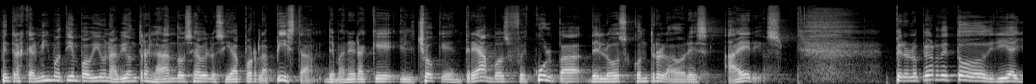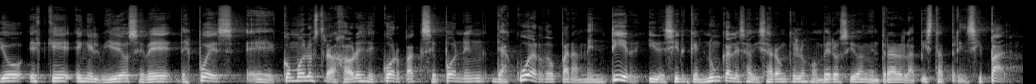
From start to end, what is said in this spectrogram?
mientras que al mismo tiempo había un avión trasladándose a velocidad por la pista, de manera que el choque entre ambos fue culpa de los controladores aéreos. Pero lo peor de todo, diría yo, es que en el video se ve después eh, cómo los trabajadores de Corpac se ponen de acuerdo para mentir y decir que nunca les avisaron que los bomberos iban a entrar a la pista principal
